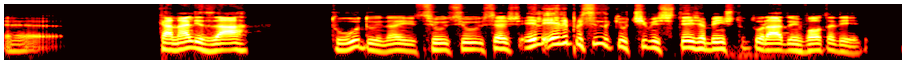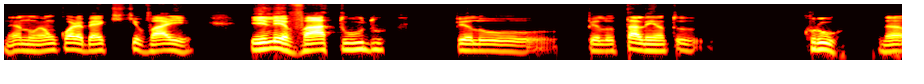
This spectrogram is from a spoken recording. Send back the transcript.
é, canalizar tudo, né? E se, se, se, ele, ele precisa que o time esteja bem estruturado em volta dele, né? Não é um quarterback que vai elevar tudo pelo, pelo talento cru, né?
